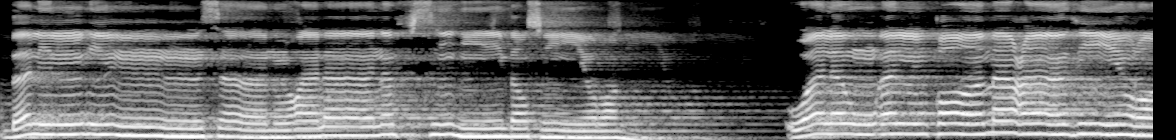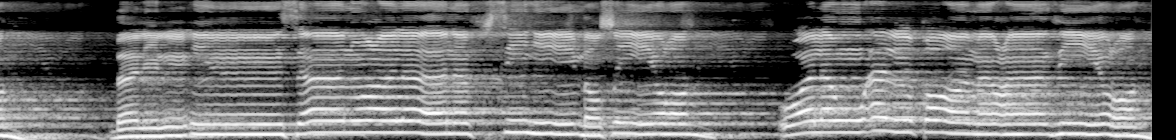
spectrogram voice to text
بل الإنسان على نفسه بصيرة ولو ألقى معاذيره بل الإنسان على نفسه بصيرة ولو ألقى معاذيره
